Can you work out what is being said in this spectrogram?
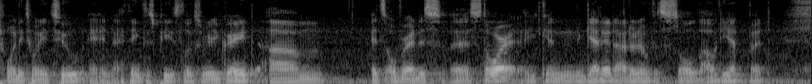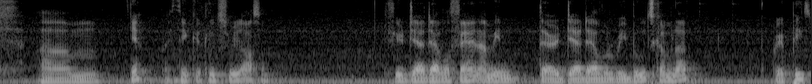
2022, and I think this piece looks really great. Um, it's over at his uh, store. You can get it. I don't know if it's sold out yet, but um, yeah, I think it looks really awesome. If you're a Daredevil fan, I mean, there are Daredevil reboots coming up. Great piece.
